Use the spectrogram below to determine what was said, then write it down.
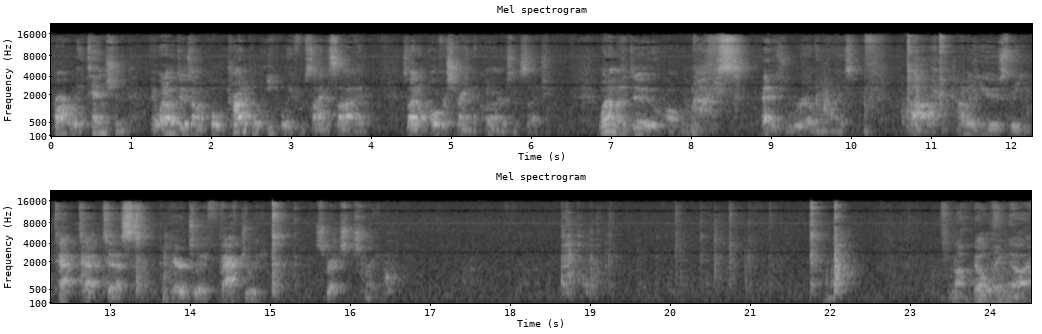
properly tensioned, and what I'm going to do is I'm going to pull, try to pull equally from side to side so I don't overstrain the corners and such. What I'm going to do, oh nice, that is really nice. Uh, I'm going to use the tap tap test compared to a factory stretched string. We're not building uh,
